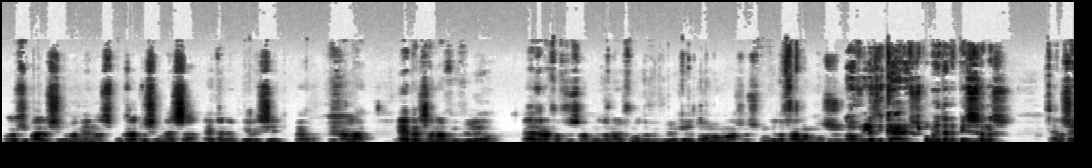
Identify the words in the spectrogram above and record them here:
Όχι υπάλληλος, συγγνώμη, ένας που κρατούσε μέσα. Έκανε υπηρεσία εκεί πέρα. Και καλά. Έπαιρνε ένα βιβλίο. Έγραφε αυτός να πούμε τον αριθμό του βιβλίου και το όνομά σου, ας πούμε, και το θάλαμός σου. Ο βιβλιοθηκάριο, ας πούμε, ήταν επίσης Ναι. ένας. Ένας Ε,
